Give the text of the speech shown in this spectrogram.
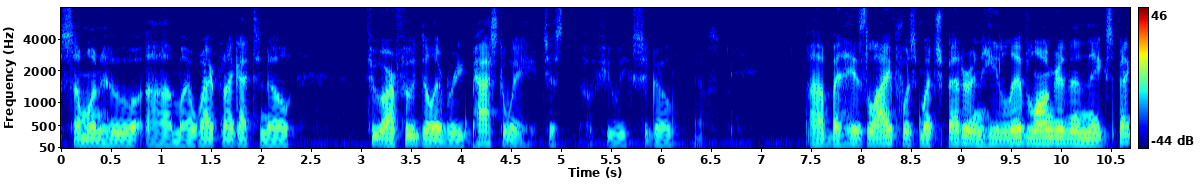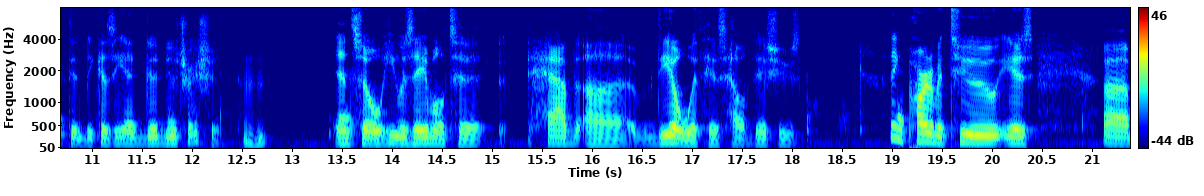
someone who uh, my wife and I got to know through our food delivery, passed away just a few weeks ago Yes. Uh, but his life was much better and he lived longer than they expected because he had good nutrition. Mhm. and so he was able to have uh, deal with his health issues. I think part of it too is uh,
